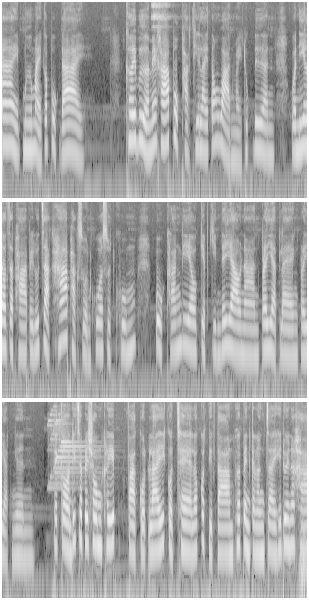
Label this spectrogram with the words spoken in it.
ง่ายๆ มือใหม่ก็ปลูกได้ เคยเบื่อไหมคะ ปลูกผักทีไรต้องหว่านใหม่ทุกเดือน วันนี้เราจะพาไปรู้จัก 5 ผักสวนครัวสุดคุ้ม ปลูกครั้งเดียวเก็บกินได้ยาวนาน ประหยัดแรงประหยัดเงินแต่ก่อนที่จะไปชมคลิป ฝากกดไลค์ กดแชร์ แล้วกดติดตามเพื่อเป็นกำลังใจให้ด้วยนะคะ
